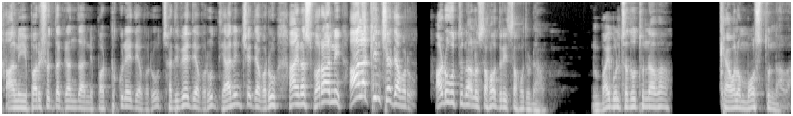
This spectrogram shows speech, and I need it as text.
కానీ ఈ పరిశుద్ధ గ్రంథాన్ని పట్టుకునేది ఎవరు? చదివేది ఎవరు? ధ్యానించేది ఎవరు? ఆయన స్వరాన్ని ఆలకించేది ఎవరు? అడుగుతున్నాను సహోదరి సహోదరుడా బైబుల్ చదువుతున్నావా? కేవలం మోస్తున్నావా?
